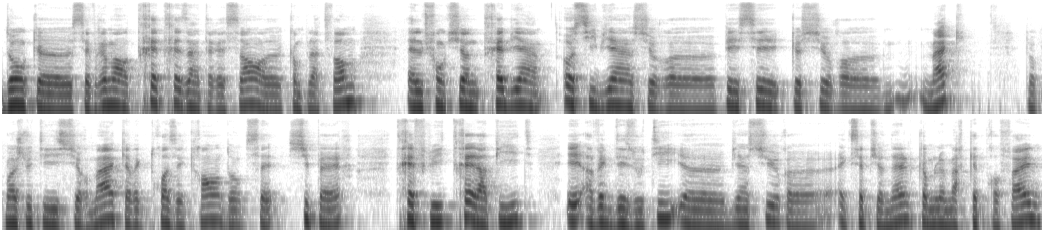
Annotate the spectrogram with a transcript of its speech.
Donc euh, c'est vraiment très très intéressant comme plateforme. Elle fonctionne très bien aussi bien sur PC que sur Mac. Donc moi je l'utilise sur Mac avec trois écrans donc c'est super, très fluide, très rapide et avec des outils euh, bien sûr euh, exceptionnels comme le Market Profile.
